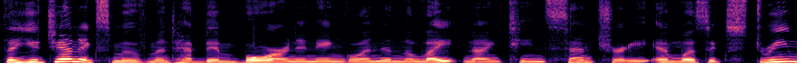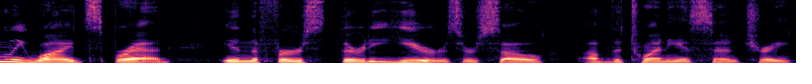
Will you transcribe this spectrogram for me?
The eugenics movement had been born in England in the late 19th century and was extremely widespread in the first 30 years or so of the 20th century.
